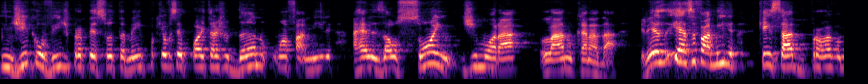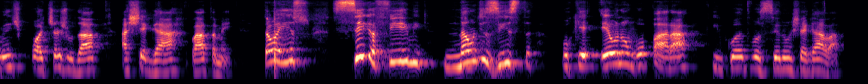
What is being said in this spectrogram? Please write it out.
indica o vídeo para a pessoa também, porque você pode estar ajudando uma família a realizar o sonho de morar lá no Canadá, beleza? E essa família, quem sabe, provavelmente pode te ajudar a chegar lá também. Então é isso, siga firme, não desista, porque eu não vou parar enquanto você não chegar lá.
